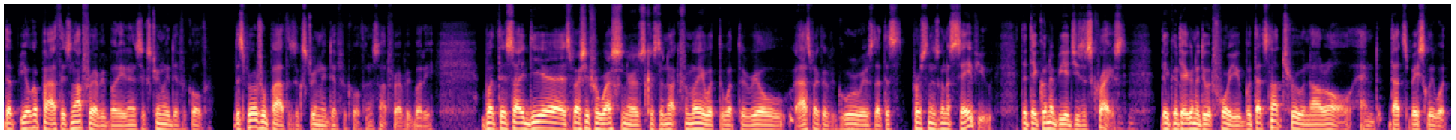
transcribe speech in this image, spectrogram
the yoga path is not for everybody and it's extremely difficult. The spiritual path is extremely difficult and it's not for everybody. But this idea, especially for Westerners, because they're not familiar with the, what the real aspect of a guru is, that this person is going to save you, that they're going to be a Jesus Christ. Mm-hmm. They're, they're going to do it for you. But that's not true and not at all. And that's basically what,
